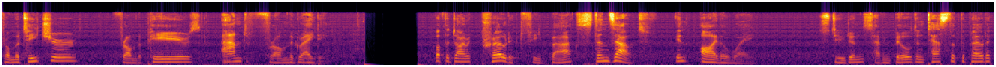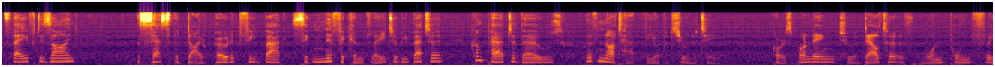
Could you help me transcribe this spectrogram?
from the teacher, from the peers and from the grading but the direct product feedback stands out in either way. Students, having built and tested the products they've designed, assess the direct product feedback significantly to be better compared to those who have not had the opportunity, corresponding to a delta of 1.3.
